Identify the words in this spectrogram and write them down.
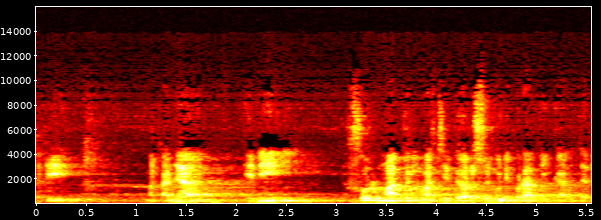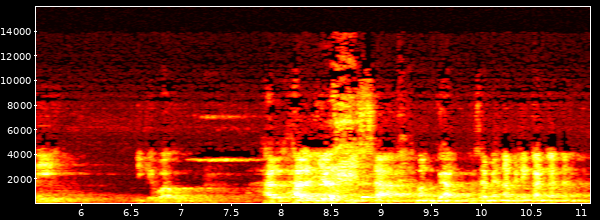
Jadi makanya ini hurmatul masjid itu harus sungguh diperhatikan. Jadi ini hal-hal yang bisa mengganggu sampai nabi kan kata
